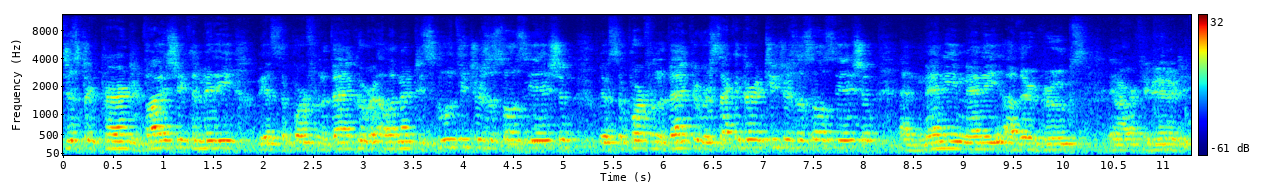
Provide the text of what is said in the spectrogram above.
District Parent Advisory Committee. We had support from the Vancouver Elementary School Teachers Association. We have support from the Vancouver Secondary Teachers Association and many, many other groups in our community.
